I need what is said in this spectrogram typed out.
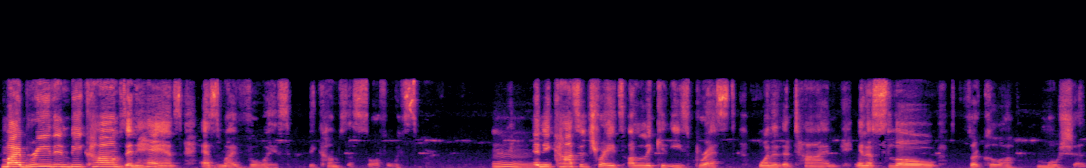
My breathing becomes enhanced as my voice becomes a soft whisper. Mm. And he concentrates on licking each breast one at a time in a slow circular motion.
